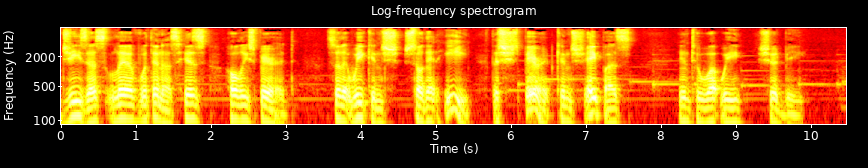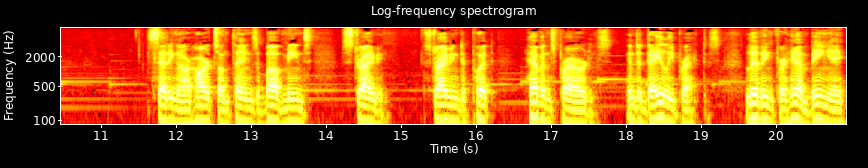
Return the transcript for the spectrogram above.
Jesus live within us, His Holy Spirit, so that we can, sh- so that He the Spirit can shape us into what we should be. Setting our hearts on things above means striving, striving to put heaven's priorities into daily practice, living for Him, being a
